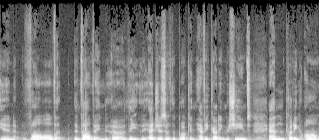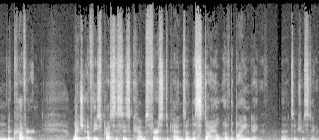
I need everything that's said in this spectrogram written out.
involve involving uh, the, the edges of the book in heavy cutting machines and putting on the cover. Which of these processes comes first depends on the style of the binding. That's interesting.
